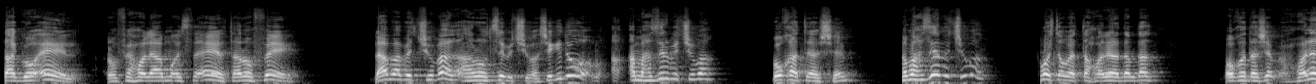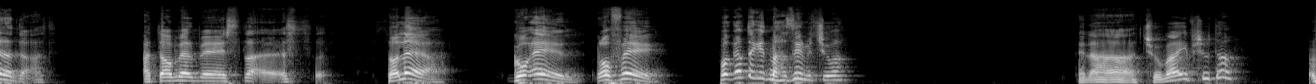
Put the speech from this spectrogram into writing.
אתה גואל, רופא חולה עמו ישראל, אתה רופא. למה בתשובה הרוצה בתשובה? שיגידו, המחזיר בתשובה. ברוך אתה השם, המחזיר בתשובה. כמו שאתה אומר, אתה חונן אדם דעת, ברוך אתה השם, חונן הדעת. אתה אומר סולח, גואל, רופא. פה גם תגיד מחזיר בתשובה. אלא התשובה היא פשוטה.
